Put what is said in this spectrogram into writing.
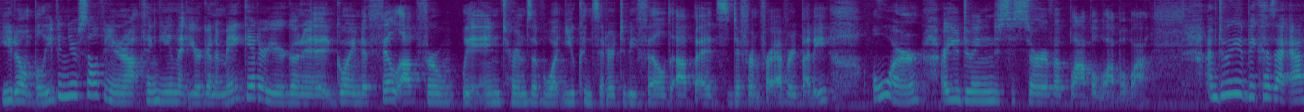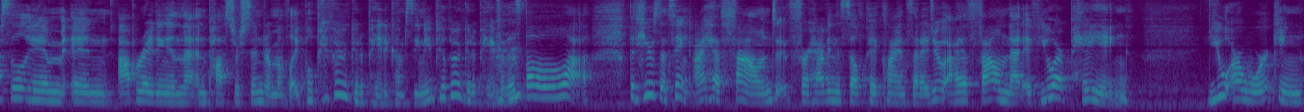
you don't believe in yourself and you're not thinking that you're going to make it or you're going to going to fill up for in terms of what you consider to be filled up it's different for everybody or are you doing this to serve a blah blah blah blah blah I'm doing it because I absolutely am in operating in that imposter syndrome of like, well, people aren't going to pay to come see me. People aren't going to pay for this, mm-hmm. blah, blah, blah, blah. But here's the thing I have found for having the self pay clients that I do, I have found that if you are paying, you are working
